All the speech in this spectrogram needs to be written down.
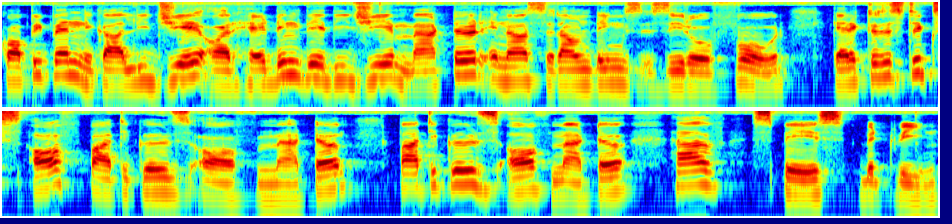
कॉपी पेन निकाल लीजिए और हेडिंग दे दीजिए matter in our surroundings zero four characteristics of particles of matter particles of matter have space between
